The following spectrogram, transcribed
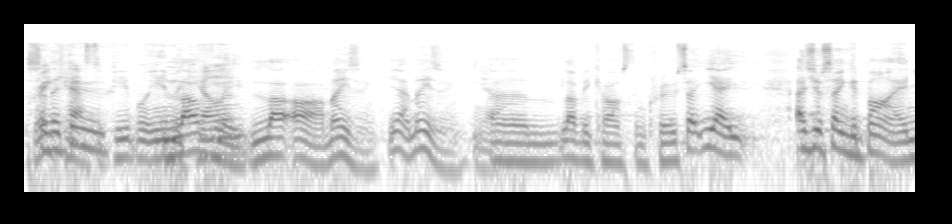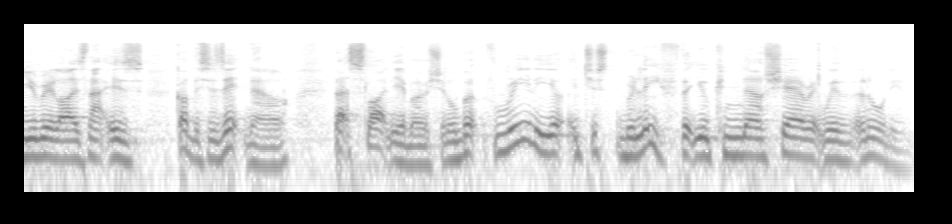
so Great they cast of people, Ian lovely, lo- oh, amazing, yeah, amazing, Yeah. Um, lovely cast and crew. So yeah, as you're saying goodbye and you realise that is, God, this is it now. That's slightly emotional, but really, just relief that you can now share it with an audience.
